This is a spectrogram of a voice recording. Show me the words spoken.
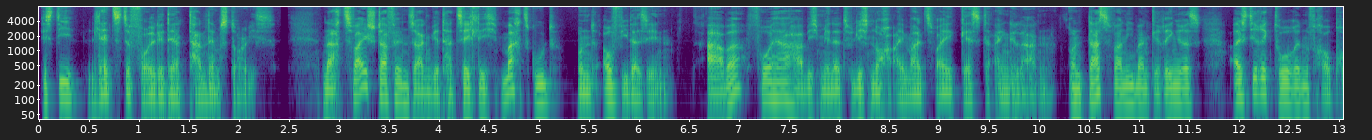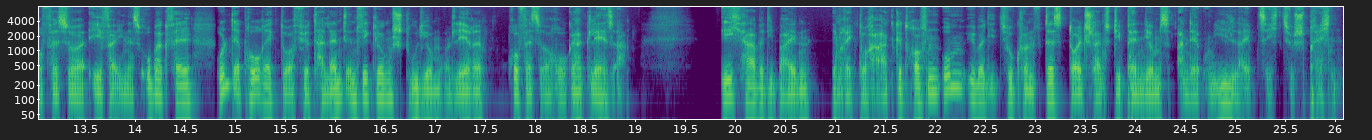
ist die letzte Folge der Tandem Stories. Nach zwei Staffeln sagen wir tatsächlich, macht's gut und auf Wiedersehen. Aber vorher habe ich mir natürlich noch einmal zwei Gäste eingeladen. Und das war niemand Geringeres als Direktorin Frau Professor Eva Ines Obergfell und der Prorektor für Talententwicklung, Studium und Lehre, Professor Roger Gläser. Ich habe die beiden im Rektorat getroffen, um über die Zukunft des Deutschlandstipendiums an der Uni Leipzig zu sprechen.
